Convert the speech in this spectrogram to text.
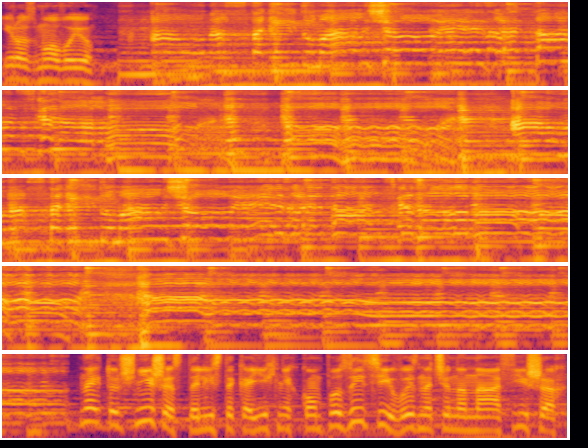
і розмовою. Що Елізавета сказала Бог, Бог. А у нас такий туман, що Елізавета сказала Бог. Найточніше стилістика їхніх композицій визначена на афішах.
